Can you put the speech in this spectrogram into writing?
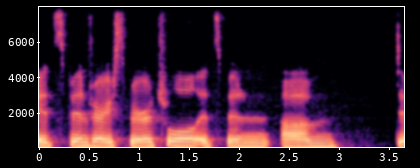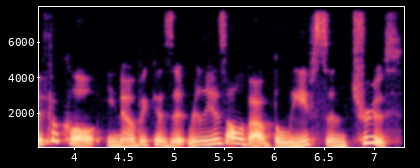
It's been very spiritual. It's been um, difficult, you know, because it really is all about beliefs and truth.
